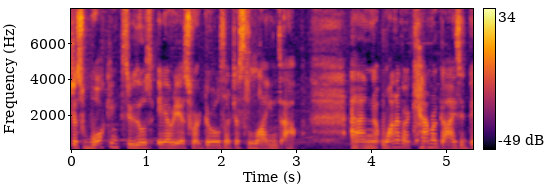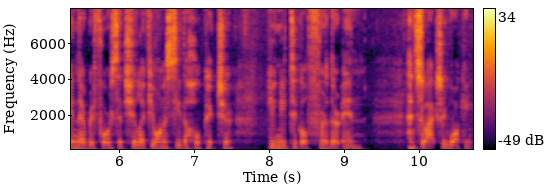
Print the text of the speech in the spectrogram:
just walking through those areas where girls are just lined up. And one of our camera guys had been there before said, Sheila, if you want to see the whole picture, you need to go further in. And so, actually, walking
